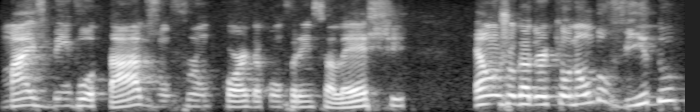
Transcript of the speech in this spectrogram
mais bem votados no frontcourt da Conferência Leste. É um jogador que eu não duvido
